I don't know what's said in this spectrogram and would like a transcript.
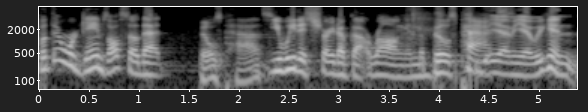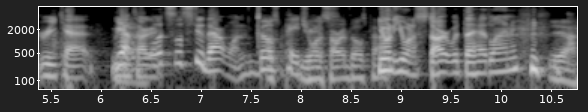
But there were games also that Bills Pats. you we just straight up got wrong in the Bills Pats. Yeah, I mean, yeah, we can recap. We yeah. can talk- let's let's do that one. Bills Okay, Patriots. You want to start with Bills Pats? you want you want to start with the headliner? Yeah,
